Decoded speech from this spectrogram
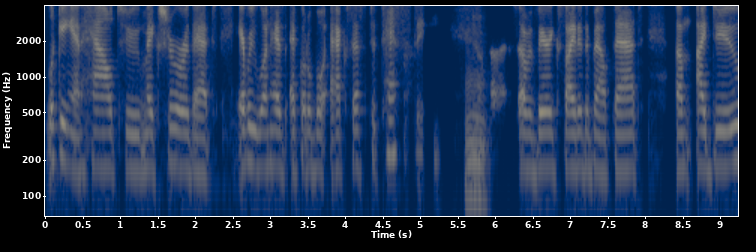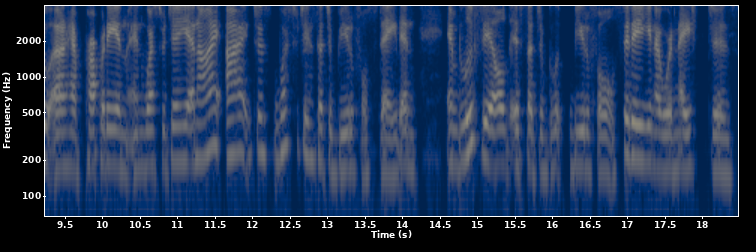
looking at how to make sure that everyone has equitable access to testing yeah. Uh, so I'm very excited about that. Um, I do uh, have property in, in West Virginia, and I I just West Virginia is such a beautiful state, and and Bluefield is such a bl- beautiful city. You know, we're nature's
